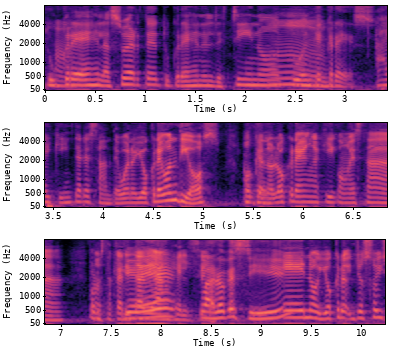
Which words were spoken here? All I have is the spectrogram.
¿Tú crees en la suerte? ¿Tú crees en el destino? ¿Tú en qué crees? Ay, qué interesante. Bueno, yo creo en Dios, aunque no lo creen aquí con esta, con esta ¿Por carita de ángel. sí. Claro que sí. Eh, no, yo creo, yo soy,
